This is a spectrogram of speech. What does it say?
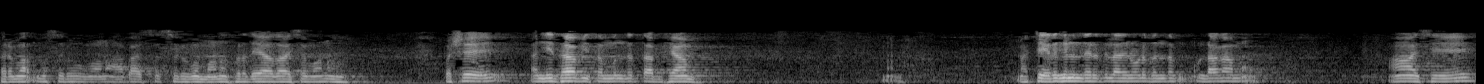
പരമാത്മസ്വരൂപമാണ് ആകാശസ്വരൂപമാണ് ഹൃദയാകാശമാണ്. പക്ഷേ അന്യഥാപി സംബന്ധത്താഭ്യാം മറ്റേതെങ്കിലും തരത്തിൽ അതിനോട് ബന്ധം ഉണ്ടാകാമോ? ആ ആശയെ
